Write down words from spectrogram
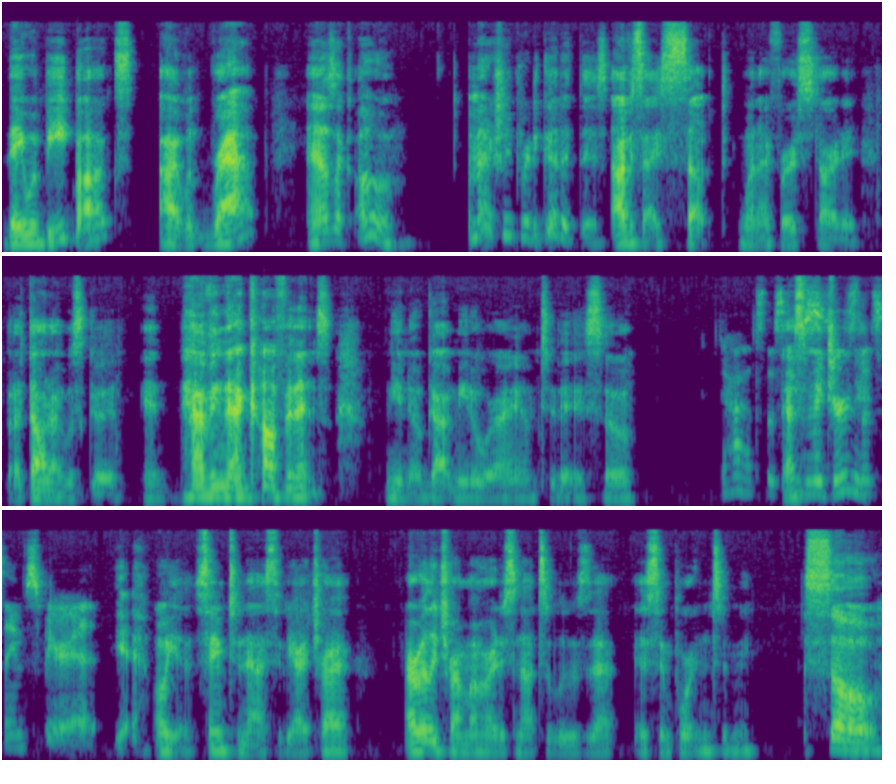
they would beatbox. I would rap, and I was like, oh, I'm actually pretty good at this. Obviously, I sucked when I first started, but I thought I was good, and having that confidence, you know, got me to where I am today. So Yeah, it's the same. That's my journey. It's the same spirit. yeah, oh yeah, same tenacity. I try, I really try my hardest not to lose that. It's important to me. So,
